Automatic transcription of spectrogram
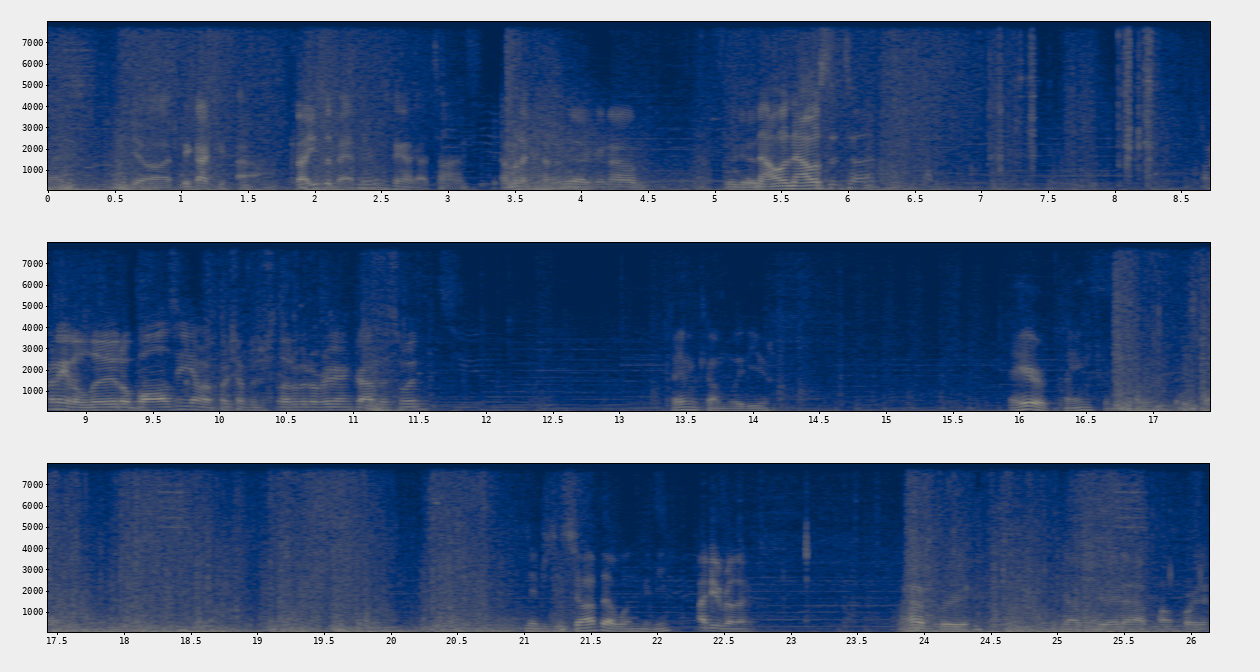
west. Yo, I think I could. Uh, could I use the bathroom? I think I got time. I'm gonna cut. Yeah, good, um, we're good. Now, now is the time. I'm gonna get a little ballsy. I'm gonna push up just a little bit over here and grab this wood. I can come with you. I hear a plane from pretty far. Nims, do you still have that one mini? I do, brother. I have three. I got you, and I have pop for you.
